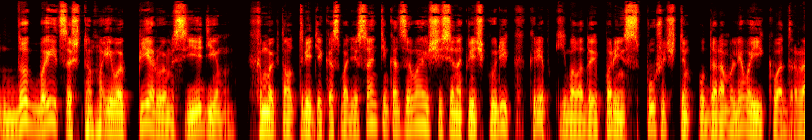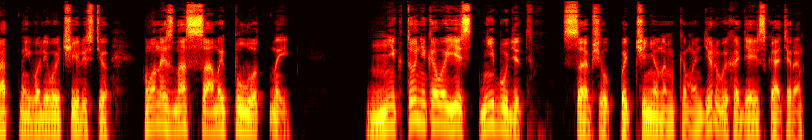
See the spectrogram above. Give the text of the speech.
Док боится, что мы его первым съедим. — хмыкнул третий космодесантник, отзывающийся на кличку Рик, крепкий молодой парень с пушечным ударом левой и квадратной волевой челюстью. «Он из нас самый плотный!» «Никто никого есть не будет», — сообщил подчиненным командир, выходя из катера.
